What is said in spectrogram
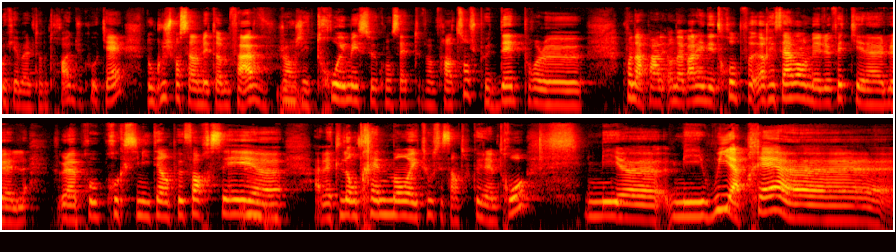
Ok, bah le tome 3, du coup, ok. Donc lui, je pense c'est un de mes tomes faves. Genre, Mm. j'ai trop aimé ce concept. Enfin, de toute façon, je peux d'aide pour le... Après, on a parlé, on a parlé des tropes récemment, mais le fait qu'il y ait la, la- la pro- proximité un peu forcée, Mm. euh, avec l'entraînement et tout, ça, c'est un truc que j'aime trop. Mais, euh, mais oui, après, euh,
